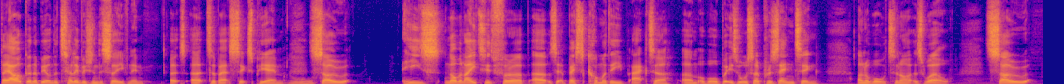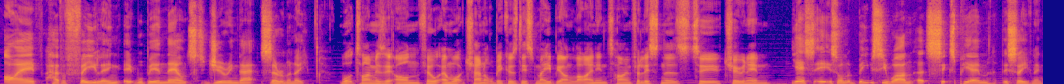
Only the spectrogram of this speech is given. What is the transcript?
They are going to be on the television this evening at, at about six pm. So he's nominated for uh, was it a best comedy actor um, award, but he's also presenting an award tonight as well. So I have a feeling it will be announced during that ceremony. What time is it on, Phil, and what channel? Because this may be online in time for listeners to tune in. Yes, it is on BBC One at 6 pm this evening.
